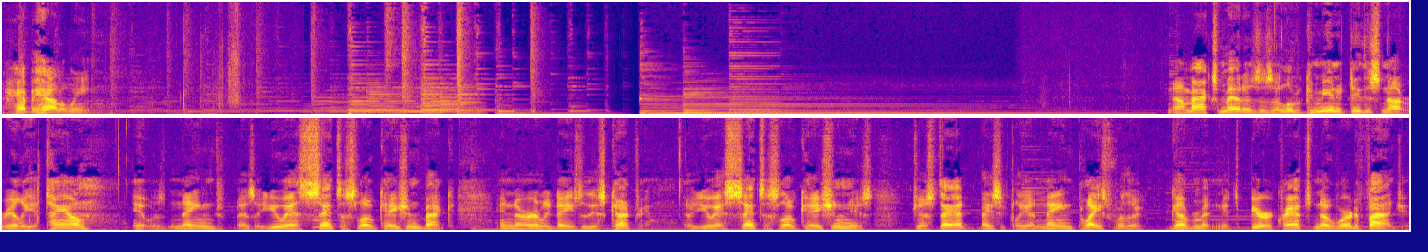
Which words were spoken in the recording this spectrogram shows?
Happy Halloween. Now, Max Meadows is a little community that's not really a town. It was named as a U.S. Census location back in the early days of this country. A U.S. Census location is just that basically a named place where the government and its bureaucrats know where to find you.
